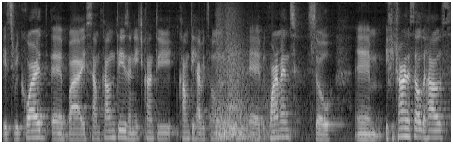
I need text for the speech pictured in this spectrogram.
It's required uh, by some counties and each county county have its own requirements. So um, if you're trying to sell the house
